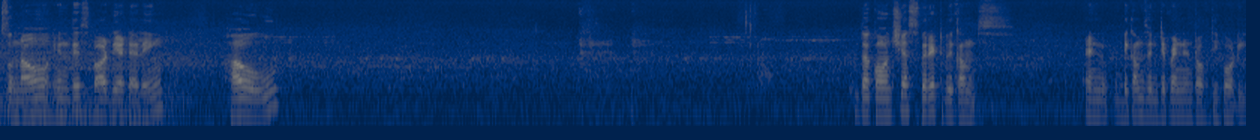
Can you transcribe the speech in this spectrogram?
So now in this part they are telling how the conscious spirit becomes and becomes independent of the body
